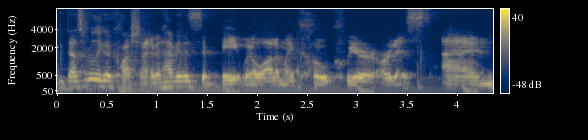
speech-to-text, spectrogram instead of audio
that's a really good question. I've been having this debate with a lot of my co-queer artists, and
